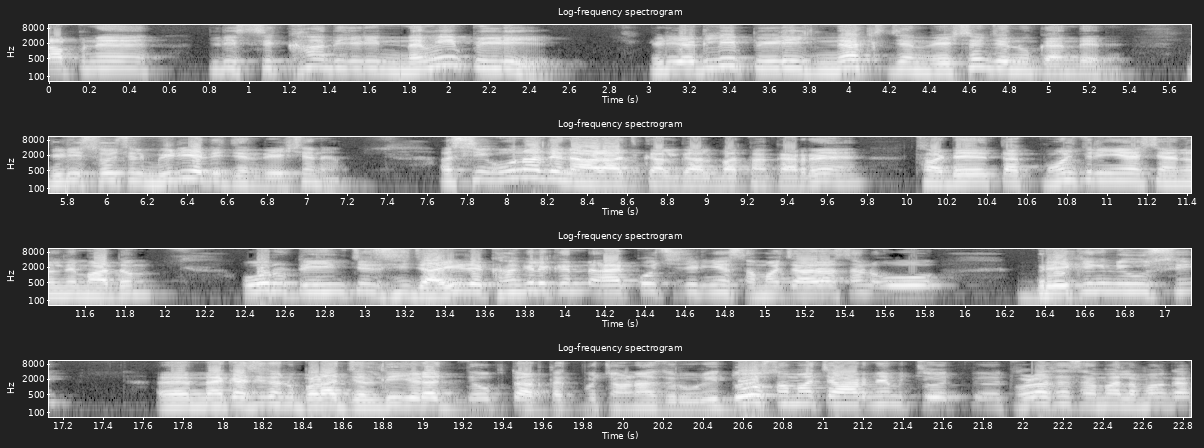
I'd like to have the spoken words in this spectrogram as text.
ਆਪਣੇ ਜਿਹੜੀ ਸਿੱਖਾਂ ਦੀ ਜਿਹੜੀ ਨਵੀਂ ਪੀੜ੍ਹੀ, ਜਿਹੜੀ ਅਗਲੀ ਪੀੜ੍ਹੀ ਨੈਕਸਟ ਜਨਰੇਸ਼ਨ ਜਿਹਨੂੰ ਕਹਿੰਦੇ ਨੇ, ਜਿਹੜੀ ਸੋਸ਼ਲ ਮੀਡੀਆ ਦੀ ਜਨਰੇਸ਼ਨ ਹੈ ਅਸੀਂ ਉਹਨਾਂ ਦੇ ਨਾਲ ਅੱਜ ਕੱਲ ਗੱਲਬਾਤਾਂ ਕਰ ਰਹੇ ਹਾਂ। ਤੁਹਾਡੇ ਤੱਕ ਪਹੁੰਚ ਰਹੀਆਂ ਇਸ ਚੈਨਲ ਦੇ ਮਾਧਿਅਮ। ਉਹ ਰੂਟੀਨ 'ਚ ਅਸੀਂ ਜਾਰੀ ਰੱਖਾਂਗੇ, ਲੇਕਿਨ ਇਹ ਕੁਝ ਜਿਹੜੀਆਂ ਸਮਾਚਾਰਾਂ ਸਨ, ਉਹ ਬ੍ਰੇਕਿੰਗ ਨਿਊਜ਼ ਸੀ। ਮੈਂ ਕਿਹਾ ਸੀ ਤੁਹਾਨੂੰ ਬੜਾ ਜਲਦੀ ਜਿਹੜਾ ਉਹ ਤੁਹਾਡੇ ਤੱਕ ਪਹੁੰਚਾਉਣਾ ਜ਼ਰੂਰੀ। ਦੋ ਸਮਾਚਾਰ ਨੇ ਥੋੜਾ ਸਾ ਸਮਾਂ ਲਵਾਂਗਾ।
